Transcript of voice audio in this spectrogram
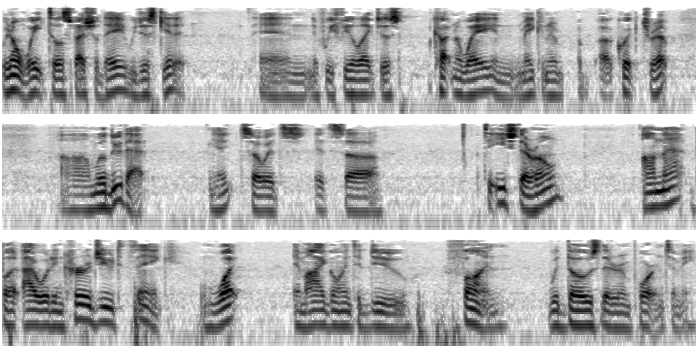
we don't wait till a special day. We just get it. And if we feel like just cutting away and making a, a quick trip, um, we'll do that. Yeah? So it's it's uh, to each their own on that. But I would encourage you to think: What am I going to do fun with those that are important to me?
